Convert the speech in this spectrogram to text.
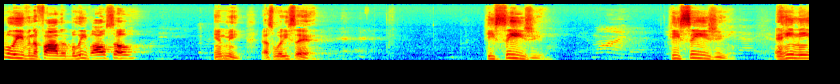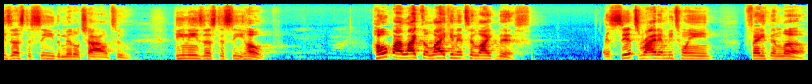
believe in the Father, believe also in me. That's what he said. He sees you. He sees you. And he needs us to see the middle child too. He needs us to see hope. Hope, I like to liken it to like this it sits right in between faith and love.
